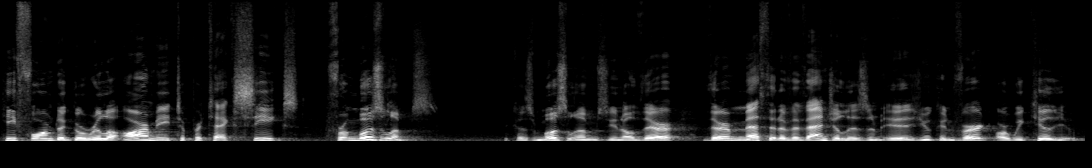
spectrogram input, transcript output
he formed a guerrilla army to protect Sikhs from Muslims. Because Muslims, you know, their, their method of evangelism is you convert or we kill you.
